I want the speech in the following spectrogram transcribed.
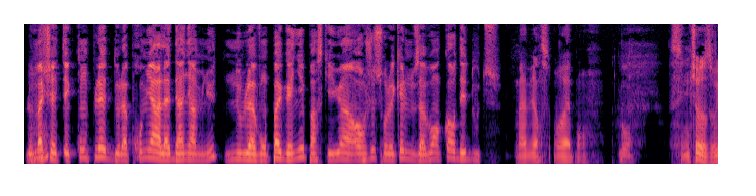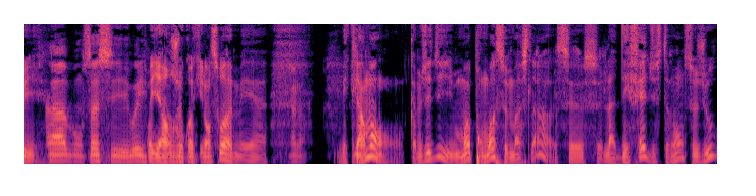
Le Mhm. match a été complet de la première à la dernière minute. Nous ne l'avons pas gagné parce qu'il y a eu un hors-jeu sur lequel nous avons encore des doutes. Bah bien sûr. Ouais, bon. Bon. C'est une chose, oui. Ah bon, ça c'est, oui. Il y a hors-jeu quoi qu'il en soit, mais, euh, mais clairement, comme j'ai dit, moi, pour moi, ce match-là, ce- ce- la défaite, justement, se joue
